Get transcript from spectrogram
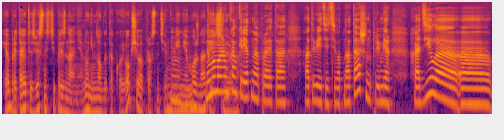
и обретают известность и признание. Ну, немного такой общий вопрос, но тем не менее mm-hmm. можно ответить. Ну, мы можем наверное. конкретно про это ответить. Вот Наташа, например, ходила э,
